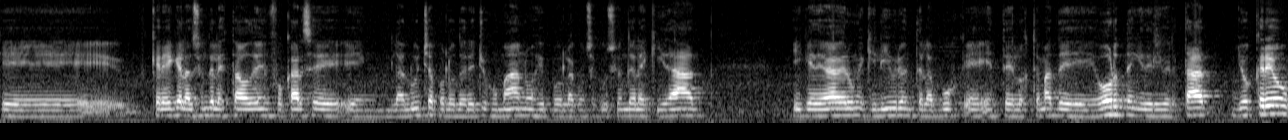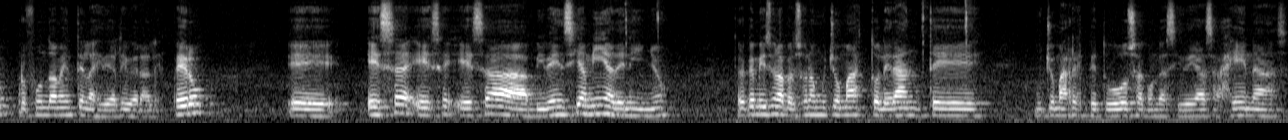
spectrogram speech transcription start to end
que cree que la acción del Estado debe enfocarse en la lucha por los derechos humanos y por la consecución de la equidad y que debe haber un equilibrio entre, las entre los temas de orden y de libertad. Yo creo profundamente en las ideas liberales, pero eh, esa, esa, vivencia mía de niño creo que me hizo una persona mucho más tolerante, mucho más respetuosa con las ideas ajenas,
